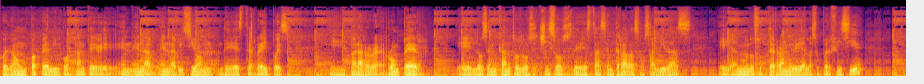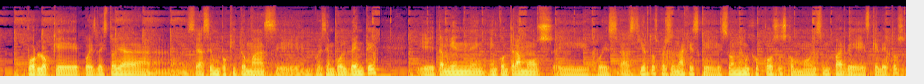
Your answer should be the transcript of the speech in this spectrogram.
juega un papel importante en, la, en, la, visión de este rey pues para romper los encantos, los hechizos de estas entradas o salidas al mundo subterráneo y a la superficie. Por lo que pues la historia se hace un poquito más eh, pues envolvente eh, también encontramos eh, pues a ciertos personajes que son muy jocosos como es un par de esqueletos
